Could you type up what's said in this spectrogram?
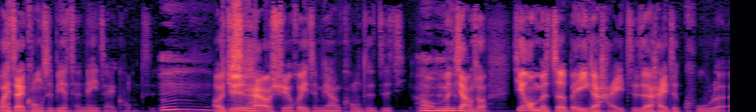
外在控制变成内在控制，嗯，我觉得他要学会怎么样控制自己。好，我们讲说，今天我们责备一个孩子，这孩子哭了，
